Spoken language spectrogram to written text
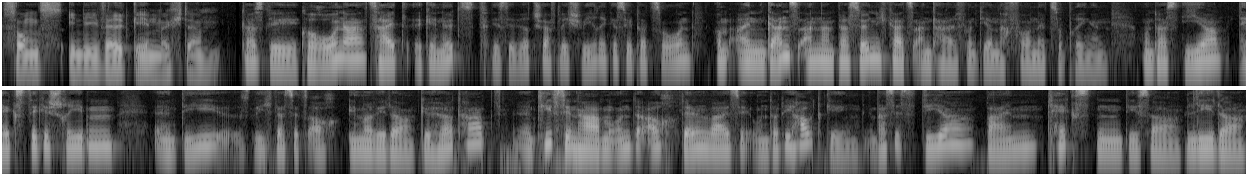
Songs in die Welt gehen möchte. Du hast die Corona-Zeit genützt, diese wirtschaftlich schwierige Situation, um einen ganz anderen Persönlichkeitsanteil von dir nach vorne zu bringen. Und hast hier Texte geschrieben, äh, die, wie ich das jetzt auch immer wieder gehört habe, äh, Tiefsinn haben und auch stellenweise unter die Haut gehen. Was ist dir beim Texten dieser Lieder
